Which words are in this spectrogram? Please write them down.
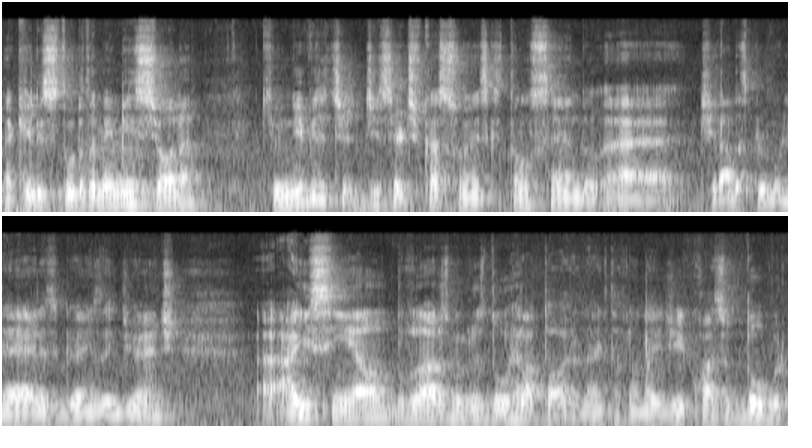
naquele estudo também menciona que o nível de certificações que estão sendo é, tiradas por mulheres, ganhos em diante, é, aí sim é um dos maiores números do relatório, né? Que tá falando aí de quase o dobro.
